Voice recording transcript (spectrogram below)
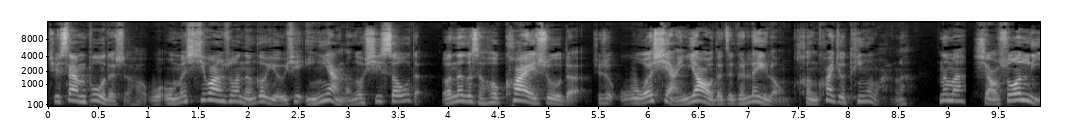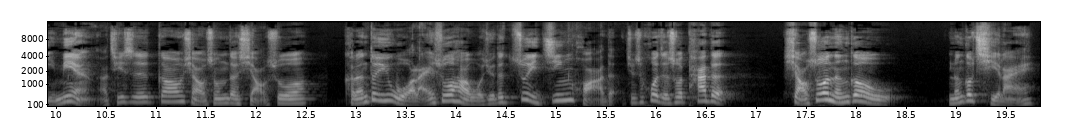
去散步的时候，我我们希望说能够有一些营养能够吸收的，而那个时候快速的，就是我想要的这个内容，很快就听完了。那么小说里面啊，其实高晓松的小说，可能对于我来说哈，我觉得最精华的，就是或者说他的小说能够能够起来，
